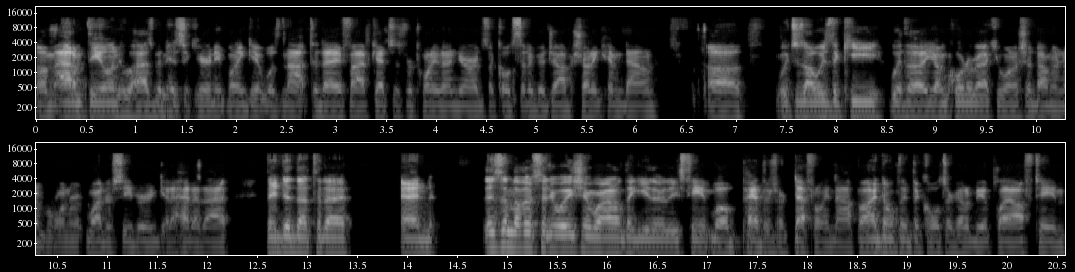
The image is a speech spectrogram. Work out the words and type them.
Um, Adam Thielen, who has been his security blanket, was not today. Five catches for 29 yards. The Colts did a good job of shutting him down, uh, which is always the key with a young quarterback. You want to shut down their number one wide receiver and get ahead of that. They did that today. And this is another situation where I don't think either of these teams, well, Panthers are definitely not, but I don't think the Colts are going to be a playoff team.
